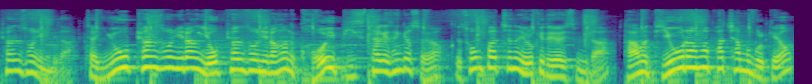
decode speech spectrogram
편손입니다. 자, 이 편손이랑 이 편손이랑은 거의 비슷하게 생겼어요. 손 parts는 이렇게 되어 있습니다. 다음은 디오라마 parts 한번 볼게요.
